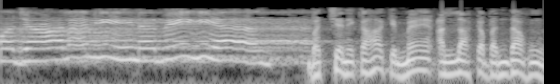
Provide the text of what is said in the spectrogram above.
وجعلني نبيا بچے نے کہا کہ میں اللہ کا بندہ ہوں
